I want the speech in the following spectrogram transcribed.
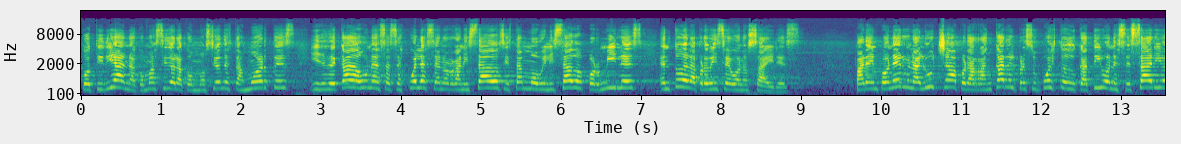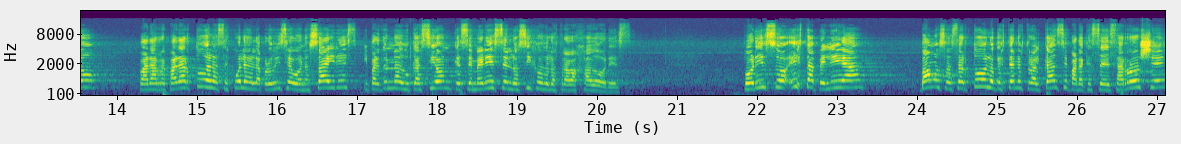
cotidiana, como ha sido la conmoción de estas muertes, y desde cada una de esas escuelas se han organizado y están movilizados por miles en toda la provincia de Buenos Aires, para imponer una lucha por arrancar el presupuesto educativo necesario para reparar todas las escuelas de la provincia de Buenos Aires y para tener una educación que se merecen los hijos de los trabajadores. Por eso esta pelea vamos a hacer todo lo que esté a nuestro alcance para que se desarrolle,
